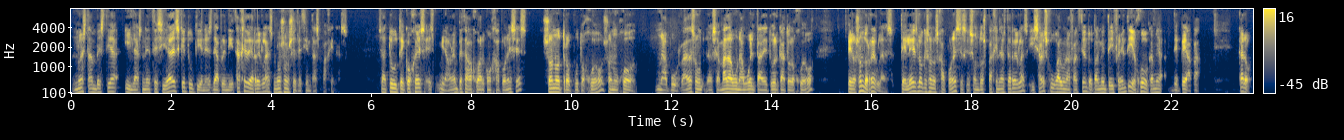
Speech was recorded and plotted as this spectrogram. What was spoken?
no es tan bestia y las necesidades que tú tienes de aprendizaje de reglas no son 700 páginas. O sea, tú te coges, es- mira, ahora he empezado a jugar con japoneses, son otro puto juego, son un juego, una burrada, son, o sea, me ha dado una vuelta de tuerca a todo el juego, pero son dos reglas. Te lees lo que son los japoneses, que son dos páginas de reglas, y sabes jugar una facción totalmente diferente y el juego cambia de pe a pa. Claro,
